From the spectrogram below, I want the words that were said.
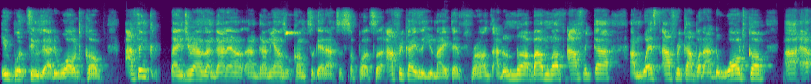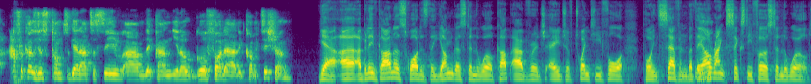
if both teams are at the World Cup, I think Nigerians and Ghanaians, and Ghanaians will come together to support. So Africa is a united front. I don't know about North Africa and West Africa, but at the World Cup, uh, Africans just come together to see if um, they can, you know, go further at the competition. Yeah, uh, I believe Ghana's squad is the youngest in the World Cup, average age of 24.7, but they mm -hmm. are ranked 61st in the world.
